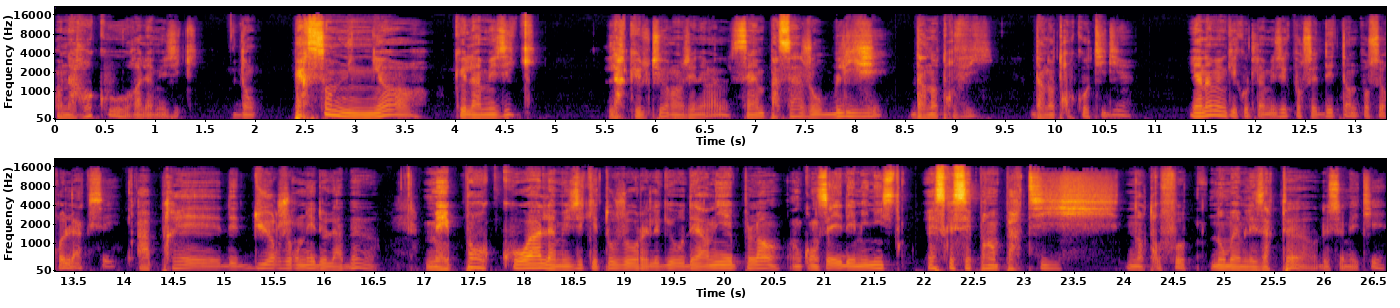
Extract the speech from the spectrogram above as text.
on a recours à la musique. Donc, personne n'ignore que la musique, la culture en général, c'est un passage obligé dans notre vie, dans notre quotidien. Il y en a même qui écoutent la musique pour se détendre, pour se relaxer après des dures journées de labeur. Mais pourquoi la musique est toujours reléguée au dernier plan en Conseil des ministres? Est-ce que c'est pas en partie notre faute, nous-mêmes les acteurs de ce métier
